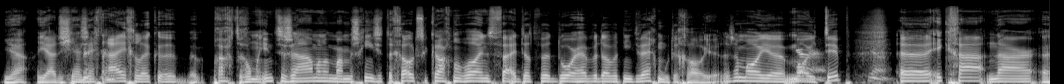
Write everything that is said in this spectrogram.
Ja, ja dus jij zegt eigenlijk uh, prachtig om in te zamelen, maar misschien zit de grootste kracht nog wel in het feit dat we doorhebben dat we het niet weg moeten gooien. Dat is een mooie, ja. mooie tip. Ja. Uh, ik ga naar uh,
